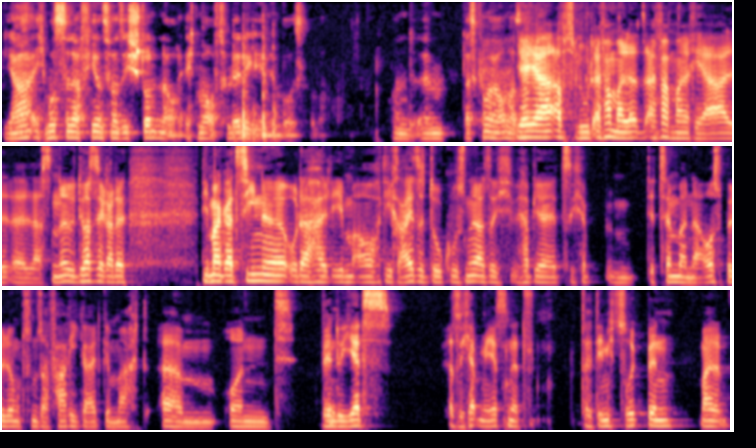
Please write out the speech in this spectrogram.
ja, ich musste nach 24 Stunden auch echt mal auf Toilette gehen im Bus. Und ähm, das kann man ja auch mal sagen. Ja, ja, absolut. Einfach mal, einfach mal real äh, lassen. Ne? Du hast ja gerade die Magazine oder halt eben auch die Reisedokus. Ne? Also ich habe ja jetzt, ich habe im Dezember eine Ausbildung zum Safari-Guide gemacht. Ähm, und wenn du jetzt, also ich habe mir jetzt, nicht, seitdem ich zurück bin, mal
